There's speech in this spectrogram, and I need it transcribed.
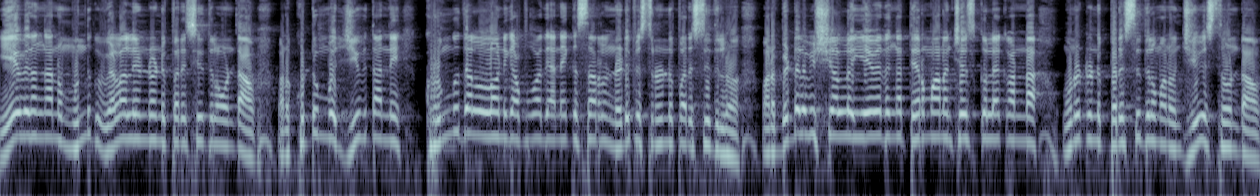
ఏ విధంగానూ ముందుకు వెళ్ళలేనటువంటి పరిస్థితిలో ఉంటాం మన కుటుంబ జీవితాన్ని కృంగుదలలోనికి అపవాది అనేక సార్లు నడిపిస్తున్న పరిస్థితిలో మన బిడ్డల విషయాల్లో ఏ విధంగా తీర్మానం చేసుకోలేకుండా ఉన్నటువంటి పరిస్థితులు మనం జీవిస్తూ ఉంటాం.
